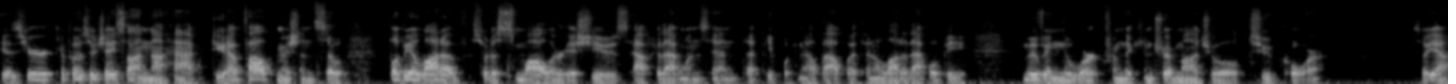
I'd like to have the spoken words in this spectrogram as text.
is your composer JSON not hacked? Do you have file permissions? So there'll be a lot of sort of smaller issues after that one's in that people can help out with. And a lot of that will be moving the work from the contrib module to core. So yeah,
